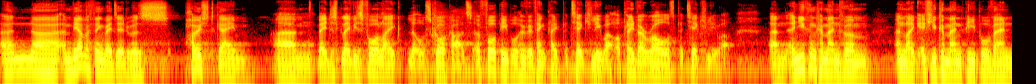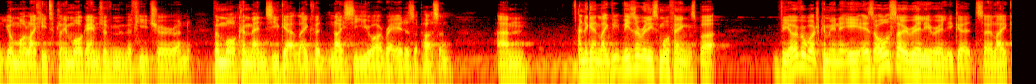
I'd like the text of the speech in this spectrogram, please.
and, uh, and the other thing they did was post-game, um, they display these four like little scorecards of four people who they think played particularly well or played their roles particularly well. Um, and you can commend them. And like if you commend people, then you're more likely to play more games with them in the future. And the more commends you get, like the nicer you are rated as a person. Um, and again, like these are really small things, but the Overwatch community is also really, really good. So like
